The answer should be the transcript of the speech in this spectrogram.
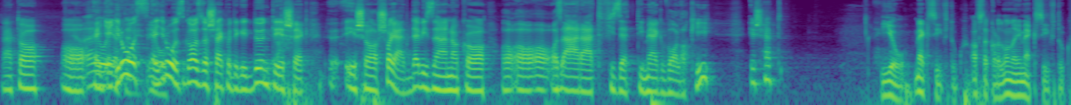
Tehát a, a, ja, egy, egy, rossz, egy rossz gazdaság, pedig egy döntések ja. és a saját devizának a, a, a, az árát fizeti meg valaki, és hát jó, megszívtuk. Azt akarod mondani, hogy megszívtuk.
